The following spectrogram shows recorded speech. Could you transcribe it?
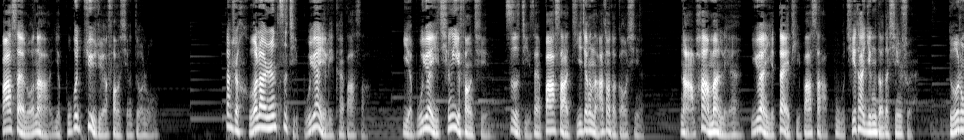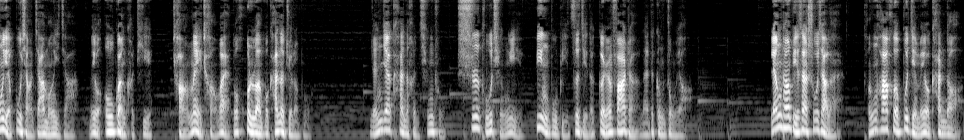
巴塞罗那也不会拒绝放行德容。但是荷兰人自己不愿意离开巴萨，也不愿意轻易放弃自己在巴萨即将拿到的高薪。哪怕曼联愿意代替巴萨补齐他应得的薪水，德容也不想加盟一家没有欧冠可踢、场内场外都混乱不堪的俱乐部。人家看得很清楚，师徒情谊并不比自己的个人发展来得更重要。两场比赛输下来，滕哈赫不仅没有看到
